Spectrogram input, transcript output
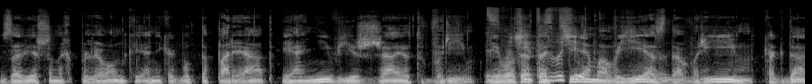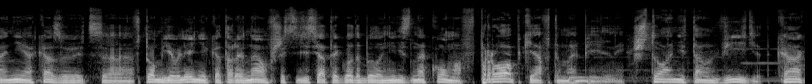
завешенных пленкой, они как будто парят, и они въезжают в Рим. И звучит, вот эта звучит. тема въезда в Рим, когда они оказываются в том явлении, которое нам в 60 20 годы было незнакомо в пробке автомобильной. Что они там видят? Как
